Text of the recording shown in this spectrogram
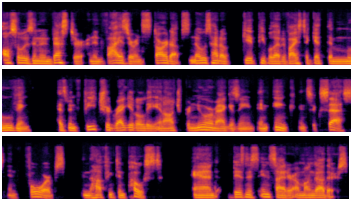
also is an investor, an advisor in startups, knows how to give people that advice to get them moving, has been featured regularly in Entrepreneur Magazine, in Inc., in Success, in Forbes, in the Huffington Post, and Business Insider, among others.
